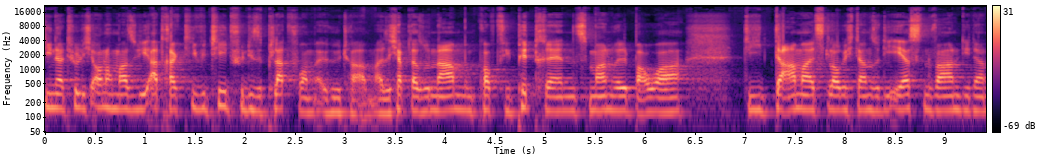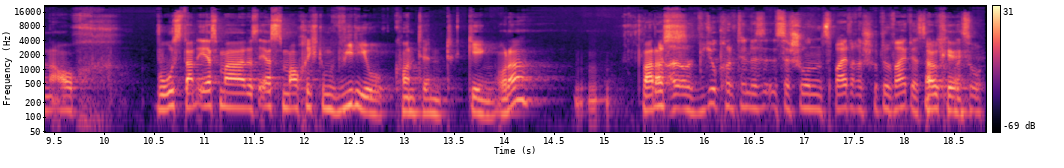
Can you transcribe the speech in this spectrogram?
die natürlich auch nochmal so die Attraktivität für diese Plattform erhöht haben. Also ich habe da so Namen im Kopf wie Pitrens, Manuel Bauer, die damals, glaube ich, dann so die ersten waren, die dann auch, wo es dann erstmal das erste Mal auch Richtung Videocontent ging, oder? War das? Also Videocontent ist, ist ja schon zwei, drei Schritte weiter, sag okay. ich mal so.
